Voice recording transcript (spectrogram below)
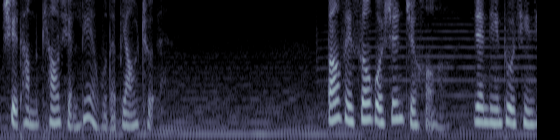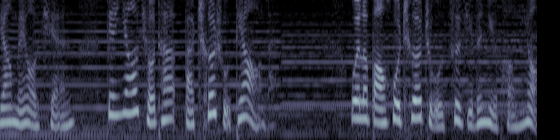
是他们挑选猎物的标准。绑匪搜过身之后，认定杜庆江没有钱，便要求他把车主调来。为了保护车主自己的女朋友，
